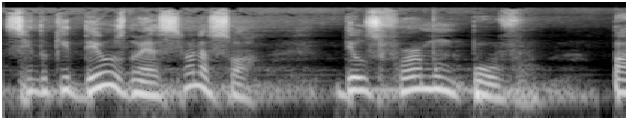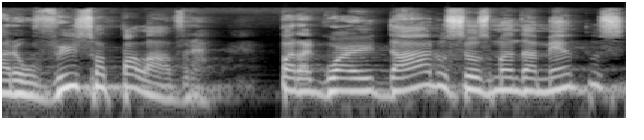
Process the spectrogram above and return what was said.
sendo que Deus não é assim. Olha só, Deus forma um povo para ouvir Sua palavra, para guardar os seus mandamentos,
